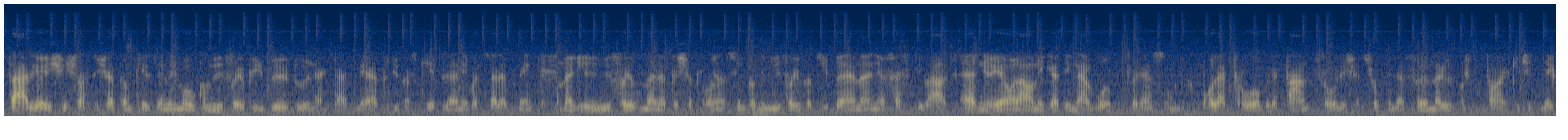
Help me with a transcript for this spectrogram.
sztárja is, és azt is el tudom képzelni, hogy maguk a műfajok is bővülnek, tehát mi el tudjuk azt képzelni, vagy szeretnénk a meglévő műfajok mellett esetleg olyan színpadi műfajokat is beemelni a fesztivál ernyője alá, amik eddig nem volt, legyen szó a palettról, vagy a táncról, és hát sok minden fölmerült, most talán kicsit még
